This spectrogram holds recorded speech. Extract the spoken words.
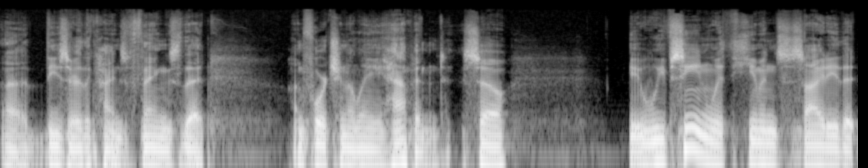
Uh, these are the kinds of things that unfortunately happened. So we've seen with human society that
